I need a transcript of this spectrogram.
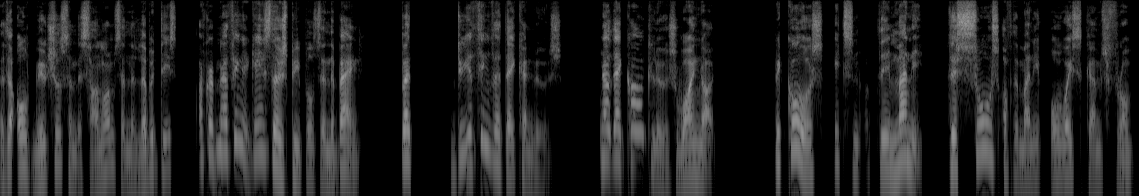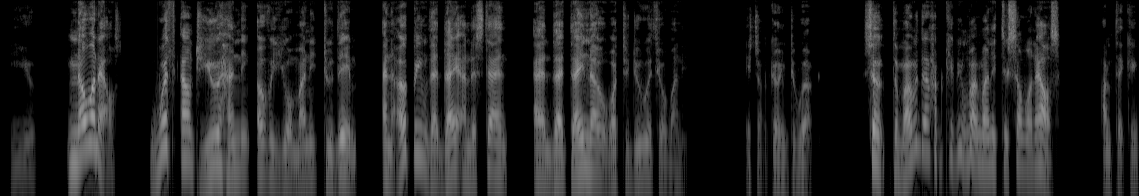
The old mutuals and the Sanlams and the Liberties. I've got nothing against those peoples and the bank. But do you think that they can lose? No, they can't lose. Why not? Because it's not their money. The source of the money always comes from you, no one else. Without you handing over your money to them and hoping that they understand and that they know what to do with your money, it's not going to work. So the moment that I'm giving my money to someone else, I'm taking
